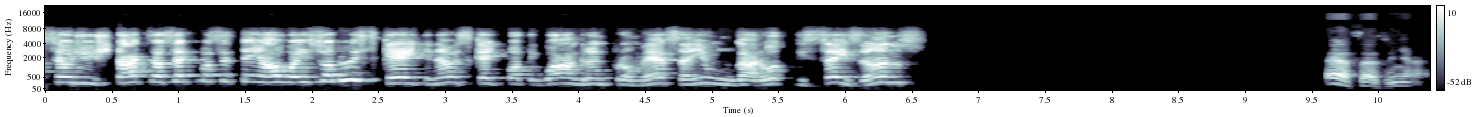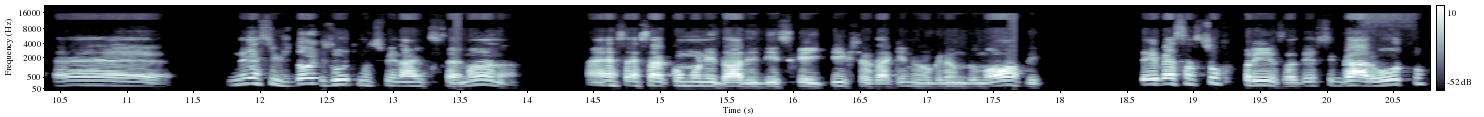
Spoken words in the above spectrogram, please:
seus destaques, eu sei que você tem algo aí sobre o skate, né? O skate potiguar, uma grande promessa aí, um garoto de seis anos. É, Cezinha, é... nesses dois últimos finais de semana, essa, essa comunidade de skatistas aqui no Rio Grande do Norte teve essa surpresa desse garoto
